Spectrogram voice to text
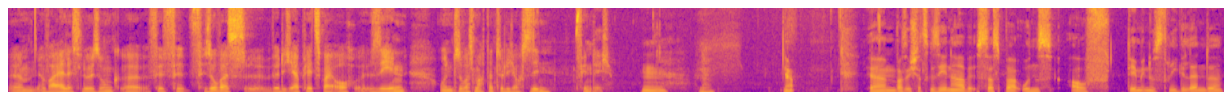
ähm, Wireless-Lösung. Äh, für, für, für sowas äh, würde ich AirPlay 2 auch äh, sehen und sowas macht natürlich auch Sinn, finde ich. Mhm. Ne? Ja. Ähm, was ich jetzt gesehen habe, ist, dass bei uns auf dem Industriegelände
